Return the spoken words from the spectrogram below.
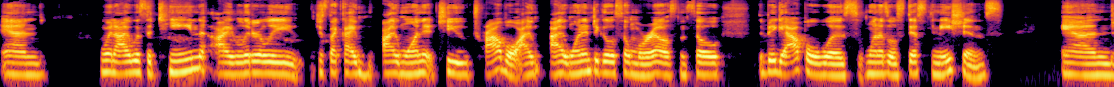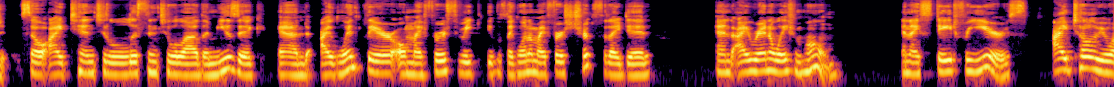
And when I was a teen, I literally just like I I wanted to travel. I I wanted to go somewhere else. And so the Big Apple was one of those destinations. And so I tend to listen to a lot of the music and I went there on my first week. It was like one of my first trips that I did and I ran away from home and I stayed for years. I told you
